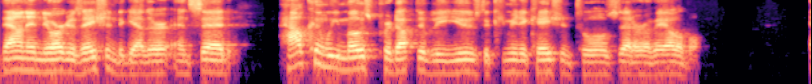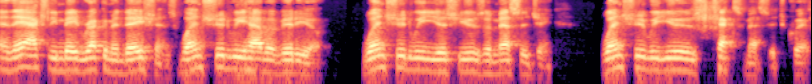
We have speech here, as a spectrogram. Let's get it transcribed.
down in the organization together and said, how can we most productively use the communication tools that are available? And they actually made recommendations. When should we have a video? When should we just use a messaging? When should we use text message quick?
